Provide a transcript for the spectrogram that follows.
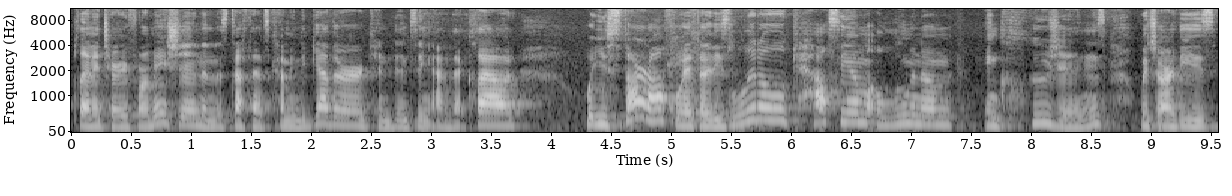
planetary formation and the stuff that's coming together, condensing out of that cloud. What you start off with are these little calcium aluminum inclusions, which are these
